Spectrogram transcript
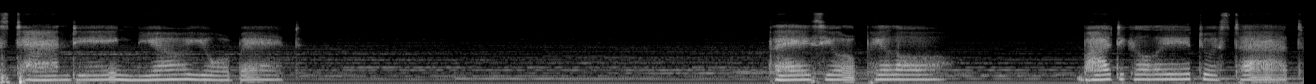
standing near your bed. Place your pillow vertically to start.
